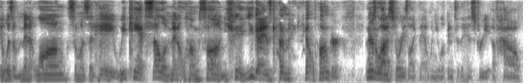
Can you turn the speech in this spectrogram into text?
it was a minute long. Someone said, hey, we can't sell a minute long song. you guys got to make that longer. And there's a lot of stories like that when you look into the history of how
